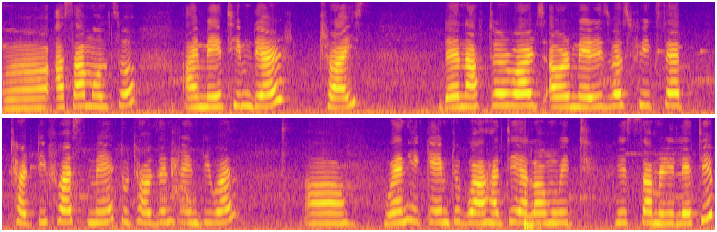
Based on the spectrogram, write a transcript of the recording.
uh, Assam also. I met him there thrice. Then afterwards, our marriage was fixed at 31st May 2021. Uh, when he came to Guwahati along with his some relative,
